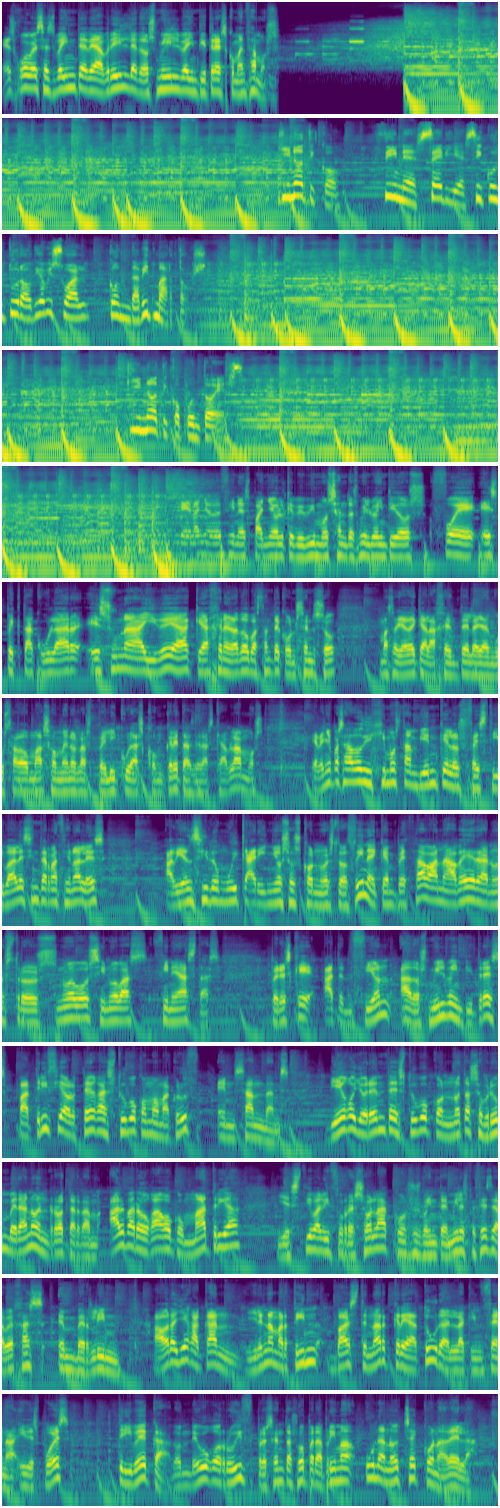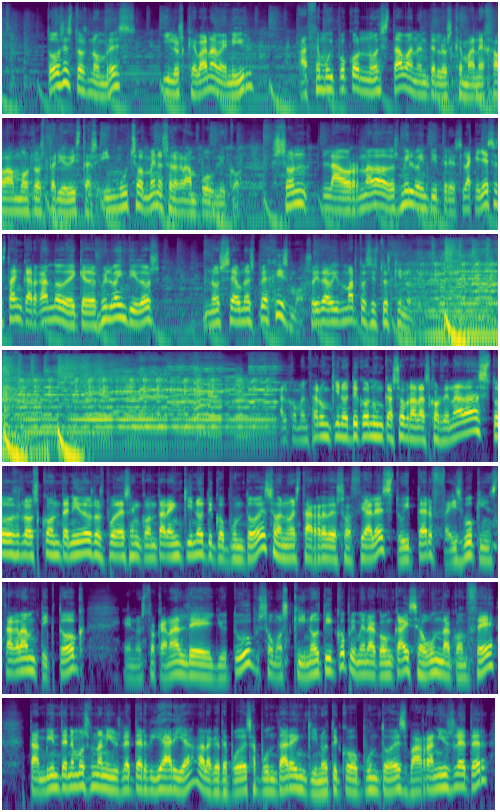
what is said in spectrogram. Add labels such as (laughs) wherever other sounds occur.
Es jueves, es 20 de abril de 2023. Comenzamos. Quinótico. Cine, series y cultura audiovisual con David Martos. Quinótico.es de cine español que vivimos en 2022 fue espectacular. Es una idea que ha generado bastante consenso, más allá de que a la gente le hayan gustado más o menos las películas concretas de las que hablamos. El año pasado dijimos también que los festivales internacionales habían sido muy cariñosos con nuestro cine, que empezaban a ver a nuestros nuevos y nuevas cineastas. Pero es que, atención a 2023, Patricia Ortega estuvo con Mamacruz en Sundance. Diego Llorente estuvo con Notas sobre un verano en Rotterdam, Álvaro Gago con Matria y Estíbal Izurresola con sus 20.000 especies de abejas en Berlín. Ahora llega Cannes y Elena Martín va a estrenar Creatura en la quincena y después Tribeca, donde Hugo Ruiz presenta su ópera prima Una noche con Adela. Todos estos nombres y los que van a venir hace muy poco no estaban entre los que manejábamos los periodistas y mucho menos el gran público. Son la jornada 2023, la que ya se está encargando de que 2022 no sea un espejismo. Soy David Martos y esto es Quinótico. Al comenzar un quinótico nunca sobran las coordenadas. Todos los contenidos los puedes encontrar en quinótico.es o en nuestras redes sociales, Twitter, Facebook, Instagram, TikTok, en nuestro canal de YouTube. Somos Quinótico, primera con K y segunda con C. También tenemos una newsletter diaria a la que te puedes apuntar en quinótico.es barra newsletter.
